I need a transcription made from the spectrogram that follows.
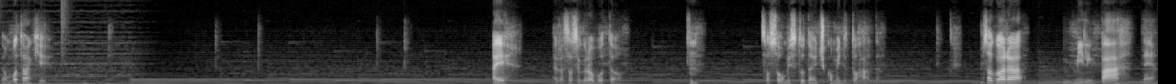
Tem um botão aqui. Aê, era só segurar o botão. Hum, só sou uma estudante comendo torrada. Vamos agora me limpar, né?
